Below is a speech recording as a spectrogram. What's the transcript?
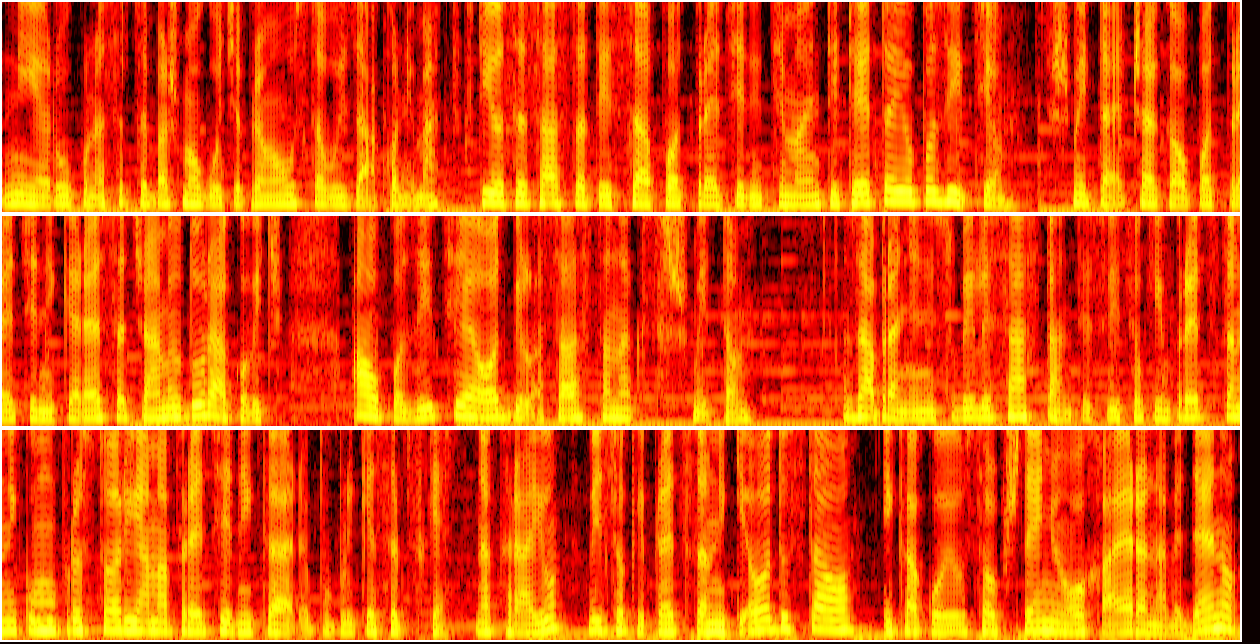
nije ruku na srce baš moguće prema ustavu i zakonima. Htio se sastati sa podpredsjednicima entiteta i opozicijom. Šmita je čekao podpredsjednik RS-a Čamil Duraković, a opozicija je odbila sastanak s Šmitom. Zabranjeni su bili sastanci s visokim predstavnikom u prostorijama predsjednika Republike Srpske. Na kraju, visoki predstavnik je odustao i kako je u saopštenju OHR-a navedeno,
